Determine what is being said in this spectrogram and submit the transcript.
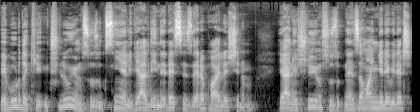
ve buradaki üçlü uyumsuzluk sinyali geldiğinde de sizlere paylaşırım. Yani üçlü uyumsuzluk ne zaman gelebilir?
